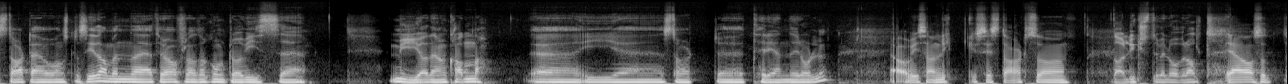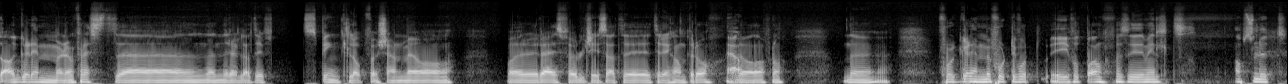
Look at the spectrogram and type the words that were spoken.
start, er jo vanskelig å si, da, men jeg tror iallfall at han kommer til å vise mye av det han kan da, i starttrenerrollen. Ja, Hvis han lykkes i start, så Da lykkes du vel overalt. Ja, altså, da glemmer de fleste den relativt spinkle oppførselen med å bare reise fra Ullskisa etter tre kamper òg, Ja. eller hva det er for noe. Det, folk glemmer fort i, fot i fotball, for å si det mildt. Absolutt.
